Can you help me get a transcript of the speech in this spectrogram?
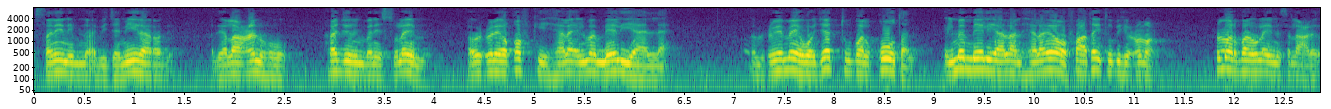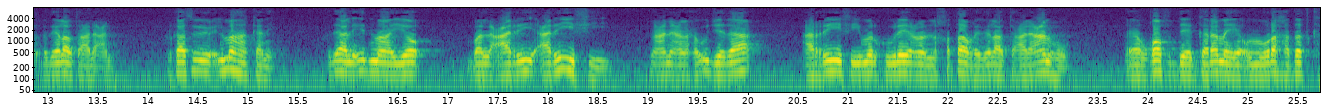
saniin ibnu abi jamiila radi allahu canhu rajul min bani sulaym oo wuxuu leeya qofkii hela ilmo meel yaalla. Muxuu maya wajadtu malquutan ilmo meel yaallaan helayoo fa bihi cumar. Cumar baan ula imi sal radi allahu tacala canhu. Markaasuu ilmaha kani hadaa la idmaayo bal cariifi. Macnaa waxaa u jeedaa cariifi markuu leeya cumar bn khadaab radi allahu tacala canhu qof dee garanaya umuuraha dadka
